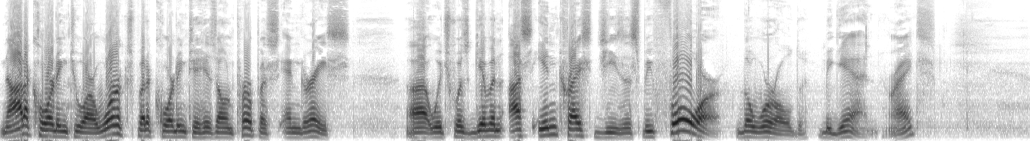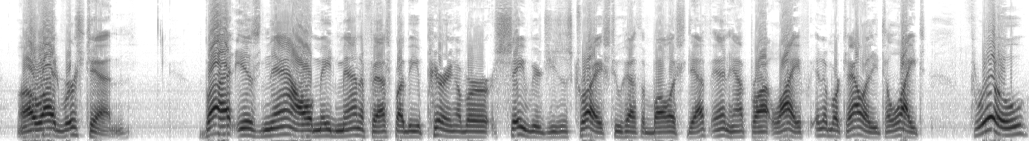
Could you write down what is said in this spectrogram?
not according to our works, but according to his own purpose and grace, uh, which was given us in Christ Jesus before the world began, right? All right, verse 10 but is now made manifest by the appearing of our Savior Jesus Christ, who hath abolished death and hath brought life and immortality to light through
